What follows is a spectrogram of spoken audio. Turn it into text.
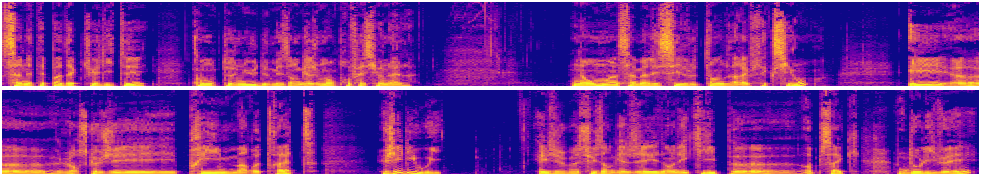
ça n'était pas d'actualité compte tenu de mes engagements professionnels. Néanmoins, ça m'a laissé le temps de la réflexion, et euh, lorsque j'ai pris ma retraite, j'ai dit oui. Et je me suis engagé dans l'équipe euh, obsèque d'Olivet.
